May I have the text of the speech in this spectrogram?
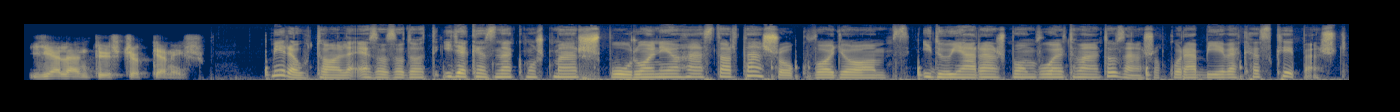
jelentős csökkenés. Mire utal ez az adat? Igyekeznek most már spórolni a háztartások, vagy az időjárásban volt változás a korábbi évekhez képest?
